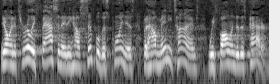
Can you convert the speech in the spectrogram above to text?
You know, and it's really fascinating how simple this point is, but how many times we fall into this pattern.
